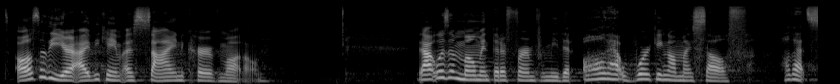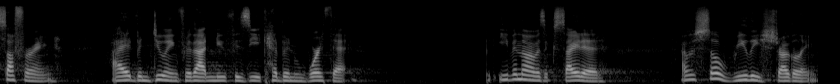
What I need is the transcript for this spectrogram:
It's also the year I became a signed curve model. That was a moment that affirmed for me that all that working on myself, all that suffering I had been doing for that new physique had been worth it. But even though I was excited, I was still really struggling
